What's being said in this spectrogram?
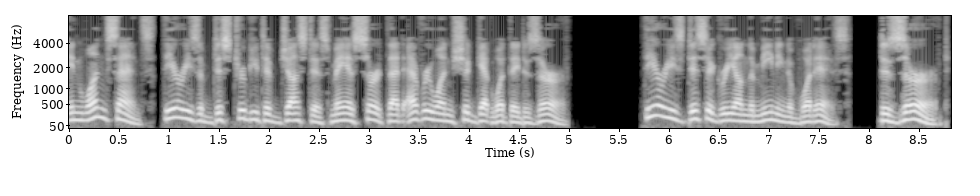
In one sense, theories of distributive justice may assert that everyone should get what they deserve. Theories disagree on the meaning of what is «deserved»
